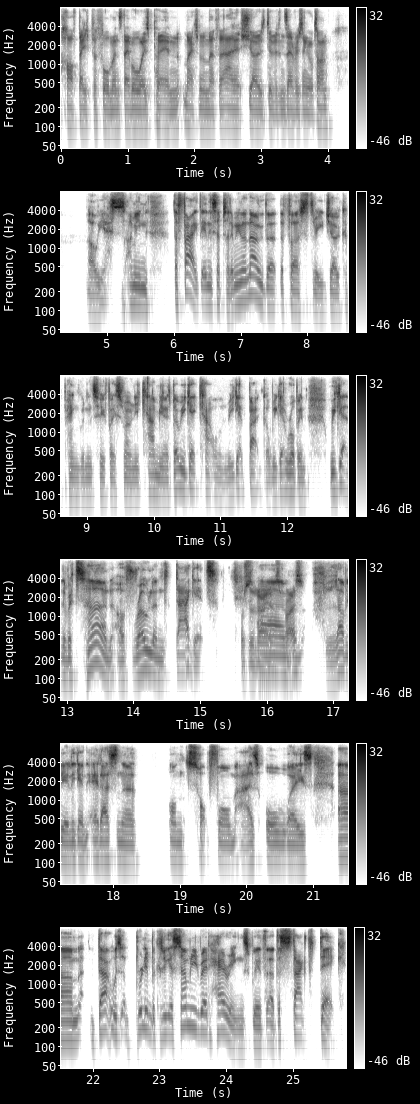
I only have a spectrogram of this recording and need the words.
half baked performance. They've always put in maximum effort, and it shows dividends every single time. Oh yes, I mean the fact in this episode. I mean I know that the first three Joker, Penguin, and Two Face are only cameos, but we get Catwoman, we get Batgirl, we get Robin, we get the return of Roland Daggett, which is a very nice um, surprise. Lovely, and again Ed Asner on top form as always. Um, that was brilliant because we get so many red herrings with uh, the stacked deck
